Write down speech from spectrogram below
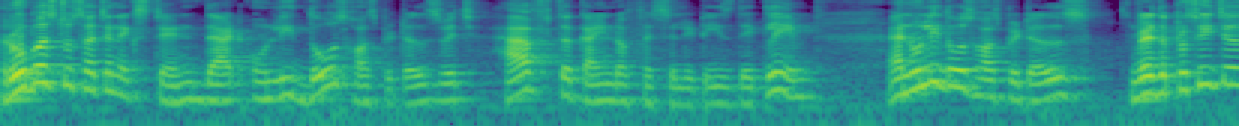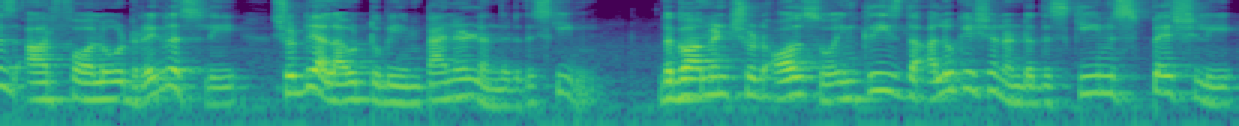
Robust to such an extent that only those hospitals which have the kind of facilities they claim and only those hospitals where the procedures are followed rigorously should be allowed to be impaneled under the scheme. The government should also increase the allocation under the scheme, especially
